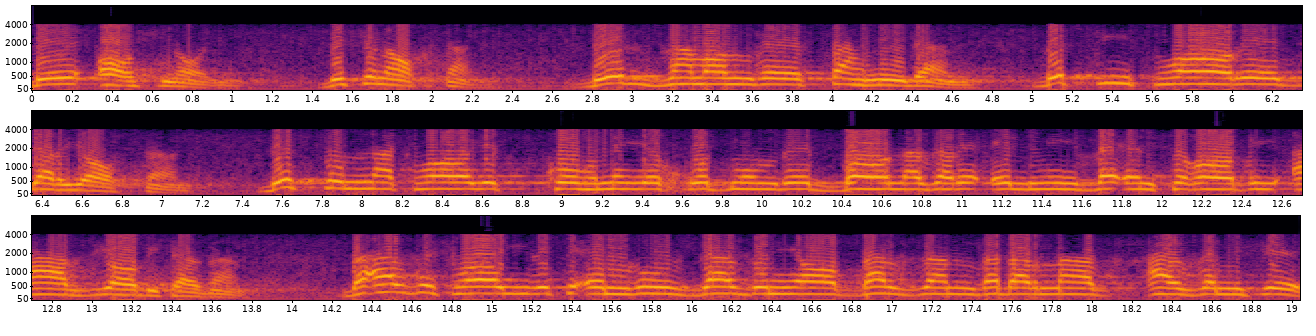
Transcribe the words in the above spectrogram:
به آشنایی به شناختن به زمان رو فهمیدن به تیپها دریافتن به سنت های کهنه خودمون رو با نظر علمی و انتقادی ارزیابی کردن. به ارزش هایی که امروز در دنیا بر زن و بر مرد عرضه میشه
